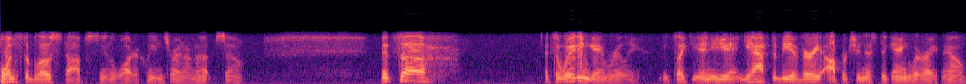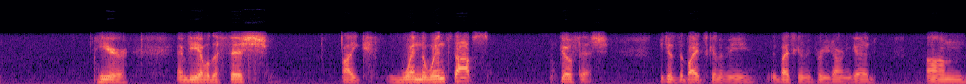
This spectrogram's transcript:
once the blow stops, you know the water cleans right on up. So it's uh it's a waiting game, really. It's like and you you have to be a very opportunistic angler right now here and be able to fish like when the wind stops, go fish because the bite's going to be the bite's going to be pretty darn good. Um,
